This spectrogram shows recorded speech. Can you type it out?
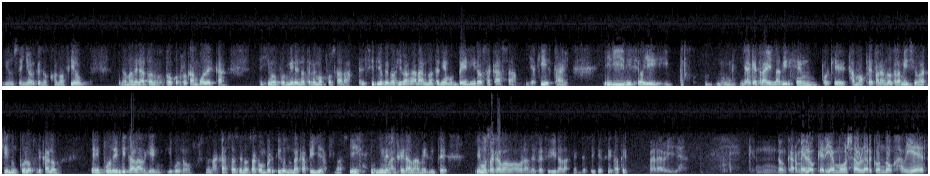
y un señor que nos conoció de una manera todo un poco rocambolesca dijimos, pues mire, no tenemos posada, el sitio que nos iban a dar no teníamos, veniros a casa, y aquí estáis. Y dice, oye, ya que traéis la Virgen, porque estamos preparando otra misión aquí en un pueblo africano, eh, ¿puedo invitar a alguien? Y bueno, la casa se nos ha convertido en una capilla, así inesperadamente. Y hemos acabado ahora de recibir a la gente, así que fíjate. Maravilla. Don Carmelo, queríamos hablar con don Javier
